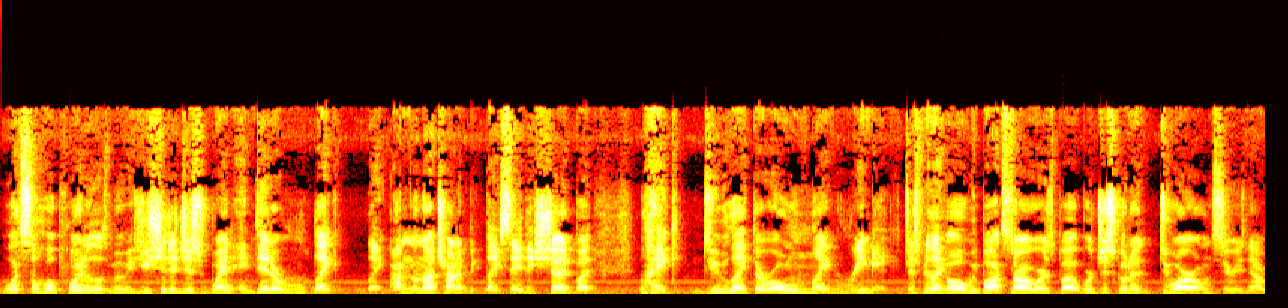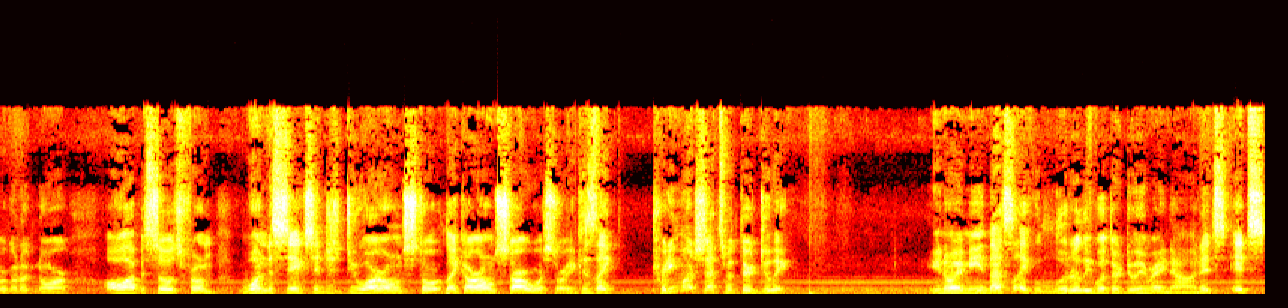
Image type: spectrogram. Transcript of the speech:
what's the whole point of those movies? You should have just went and did a like like I'm not trying to be, like say they should, but like do like their own like remake. Just be like, oh, we bought Star Wars, but we're just gonna do our own series now. We're gonna ignore all episodes from one to six and just do our own story, like our own Star Wars story. Because like pretty much that's what they're doing. You know what I mean? That's like literally what they're doing right now, and it's it's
